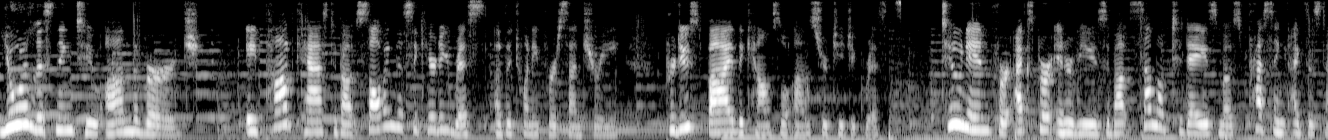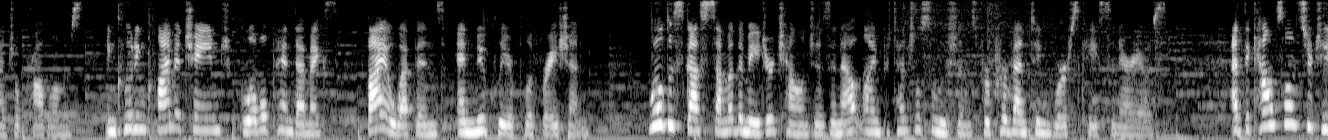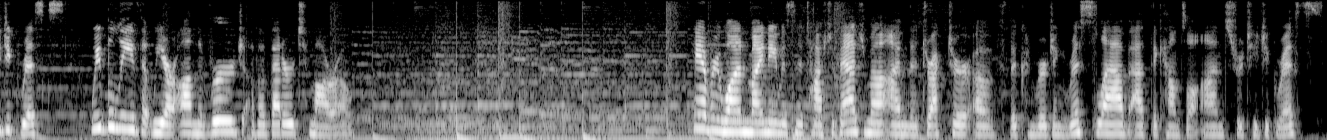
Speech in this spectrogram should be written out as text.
You're listening to On the Verge, a podcast about solving the security risks of the 21st century, produced by the Council on Strategic Risks. Tune in for expert interviews about some of today's most pressing existential problems, including climate change, global pandemics, bioweapons, and nuclear proliferation. We'll discuss some of the major challenges and outline potential solutions for preventing worst case scenarios. At the Council on Strategic Risks, we believe that we are on the verge of a better tomorrow. Hey everyone, my name is Natasha Bajema. I'm the director of the Converging Risks Lab at the Council on Strategic Risks.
